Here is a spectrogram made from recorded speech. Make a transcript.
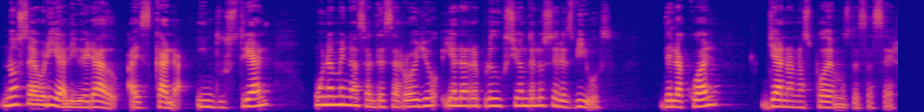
no se habría liberado a escala industrial una amenaza al desarrollo y a la reproducción de los seres vivos, de la cual ya no nos podemos deshacer.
